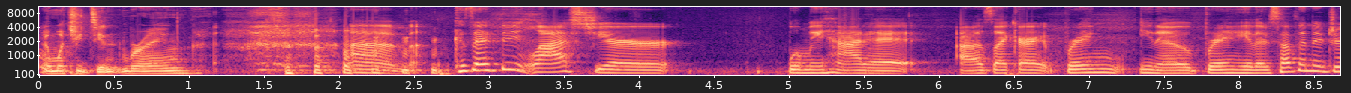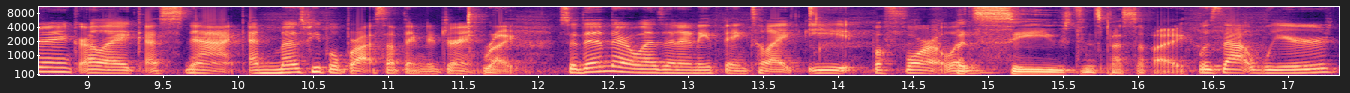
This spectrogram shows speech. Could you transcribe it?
and what you didn't bring. because I think last year when we had it, I was like, all right, bring you know, bring either something to drink or like a snack, and most people brought something to drink. Right. So then there wasn't anything to like eat before it was. But see, you didn't specify. Was that weird?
